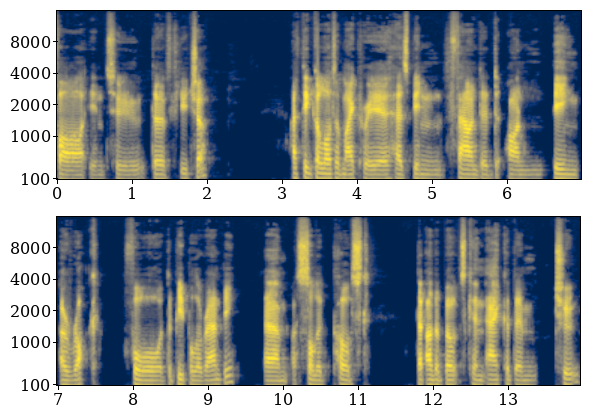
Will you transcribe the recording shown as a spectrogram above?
far into the future. I think a lot of my career has been founded on being a rock for the people around me, um, a solid post that other boats can anchor them to,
